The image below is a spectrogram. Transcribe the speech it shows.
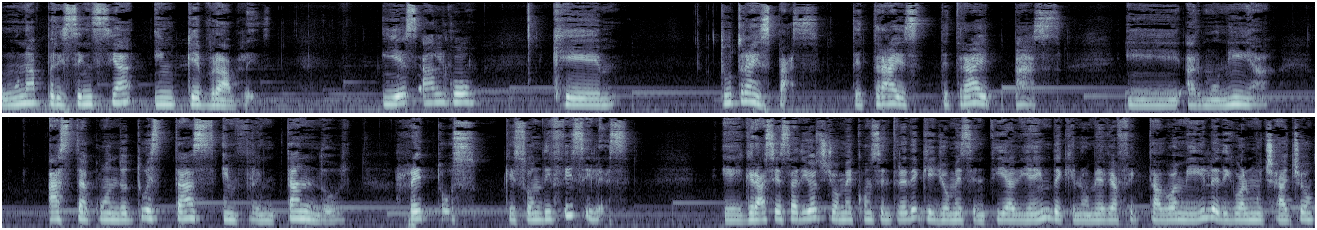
una presencia inquebrable. Y es algo que tú traes paz, te traes, te trae paz y armonía hasta cuando tú estás enfrentando retos que son difíciles. Eh, gracias a Dios yo me concentré de que yo me sentía bien, de que no me había afectado a mí. Le digo al muchacho,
